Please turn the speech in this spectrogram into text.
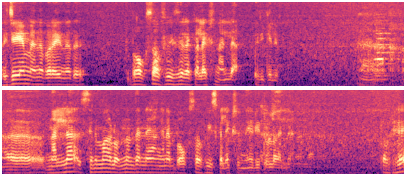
വിജയം എന്ന് പറയുന്നത് ബോക്സ് ഓഫീസിലെ കളക്ഷൻ അല്ല ഒരിക്കലും. നല്ല സിനിമകളൊന്നും തന്നെ അങ്ങനെ ബോക്സ് ഓഫീസ് കളക്ഷൻ നേടിയിട്ടുള്ളതല്ല. പക്ഷേ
